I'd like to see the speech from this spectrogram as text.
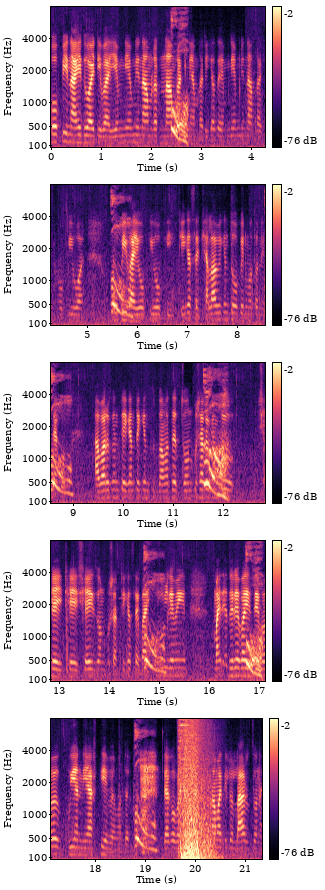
ওপি নাহিদ ওয়াইটি ভাই এমনি এমনি নাম নাম রাখিনি আমরা ঠিক আছে? এমনি এমনি নাম রাখিনি ওপি ওপি ভাই ওপি ওপি ঠিক আছে? খেলা হবে কিন্তু ওপির মতনই দেখো। আবারও কিন্তু এখান থেকে কিন্তু আমাদের জোন প্রসারও কিন্তু সেই সেই- সেই জোন প্রসার ঠিক আছে? ভাই কুল গেমিং মাইরে ধরে ভাই যেভাবে বুইয়া নিয়ে আসতে হবে আমাদের। দেখো ভাই নামাই দিল লাস্ট জোনে।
